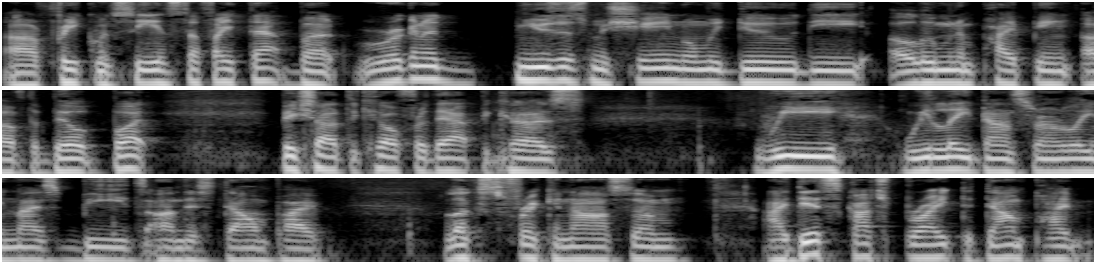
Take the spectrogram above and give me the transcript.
uh, frequency and stuff like that. But we're to use this machine when we do the aluminum piping of the build. But big shout out to Kel for that because we we laid down some really nice beads on this downpipe. Looks freaking awesome. I did Scotch-Brite the downpipe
